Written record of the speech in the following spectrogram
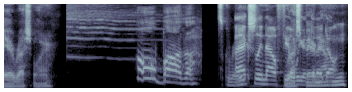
Bear Rushmore. Oh, bother. It's great. I actually now feel Rush weird Bear that I don't. Mountain,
